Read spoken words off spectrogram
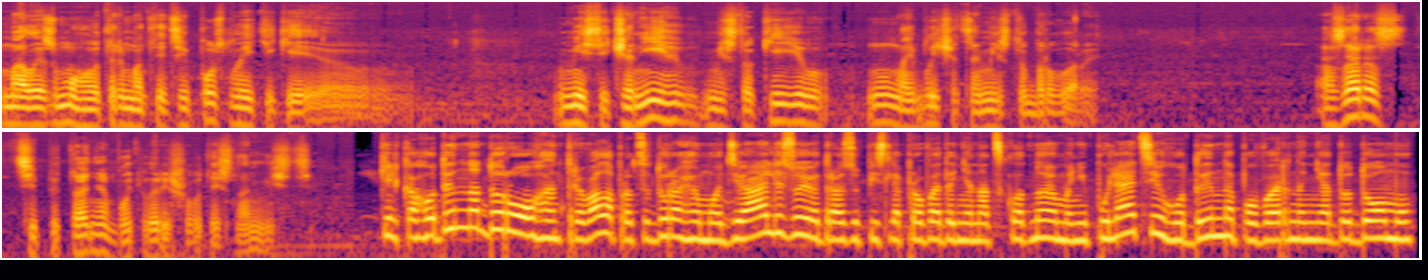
мали змогу отримати ці послуги тільки е, в місті Чернігів, місто Київ, ну найближче це місто Бровари. А зараз ці питання будуть вирішуватись на місці. Кількагодинна дорога, тривала процедура гемодіалізу і одразу після проведення надскладної маніпуляції годинне повернення додому.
